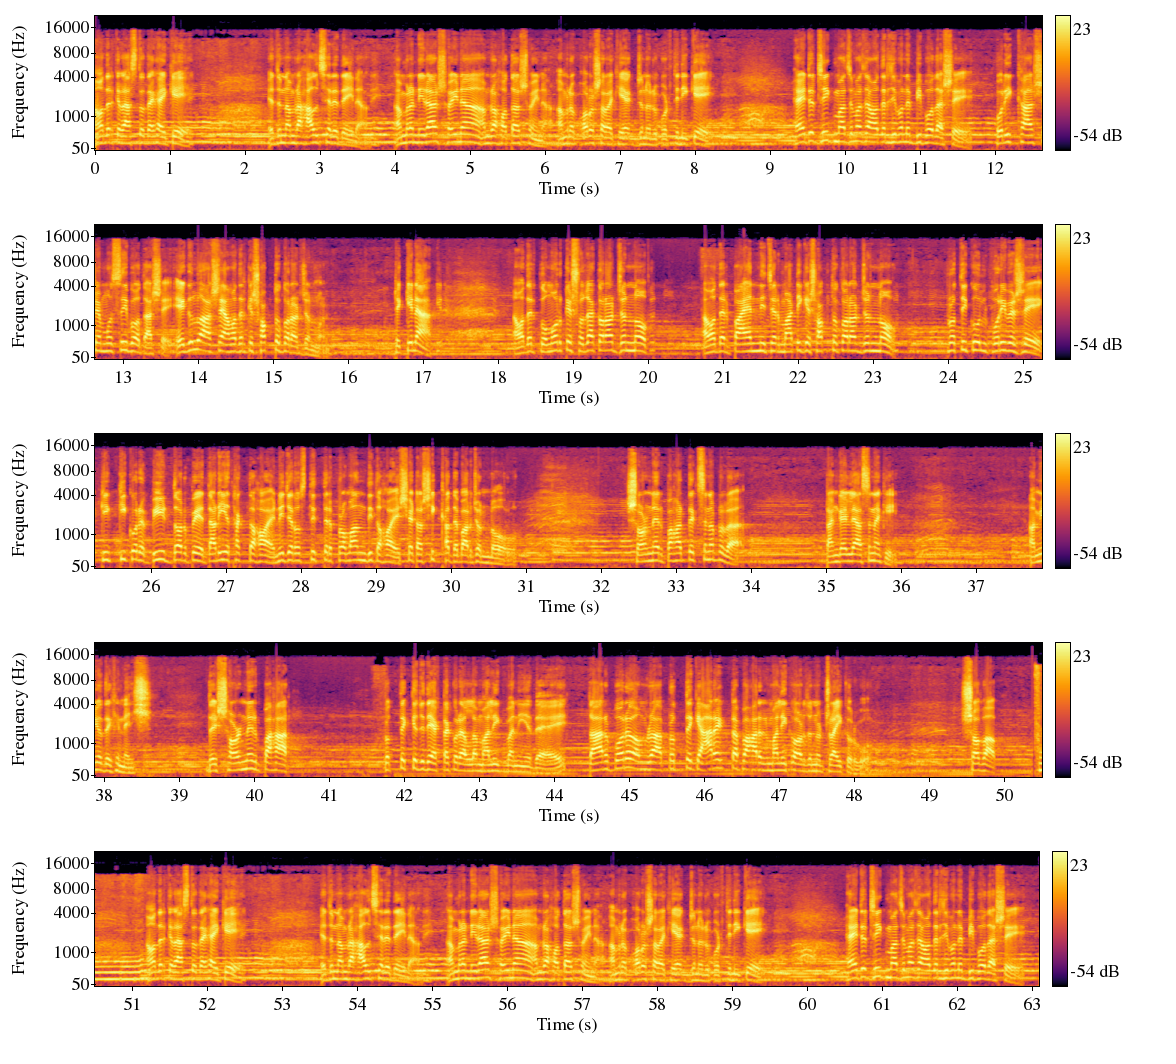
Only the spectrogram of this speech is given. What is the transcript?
আমাদেরকে রাস্তা দেখায় কে? এজন্য আমরা হাল ছেড়ে দেই না। আমরা নিরাশ হই না, আমরা হতাশ হই না। আমরা ভরসা রাখি একজনের উপর, তিনি কে? হ্যাঁ এটা ঠিক, মাঝে মাঝে আমাদের জীবনে বিপদ আসে, পরীক্ষা আসে, মুসিবত আসে, এগুলো আসে আমাদেরকে শক্ত করার জন্য। ঠিক কিনা? আমাদের কোমরকে সোজা করার জন্য, আমাদের পায়ের নিচের মাটিকে শক্ত করার জন্য প্রতিকূল পরিবেশে কি কি করে বীর দর্পে দাঁড়িয়ে থাকতে হয়, নিজের অস্তিত্বের প্রমাণ দিতে হয়, সেটা শিক্ষা দেবার জন্য। স্বর্ণের পাহাড় দেখছেন আপনারা? টাঙ্গাইলে আছে নাকি? আমিও দেখি নেই। তো এই স্বর্ণের পাহাড়, প্রত্যেককে যদি একটা করে আল্লাহ মালিক বানিয়ে দেয়, তারপরেও আমরা প্রত্যেকে আরেকটা পাহাড়ের মালিক হওয়ার জন্য ট্রাই করব। স্বভাব। আমাদেরকে রাস্তা দেখায় কে? এজন্য আমরা হাল ছেড়ে দেই না। আমরা নিরাশ হই না, আমরা হতাশ হই না। আমরা ভরসা রাখি একজনের উপর, তিনি কে? হ্যাঁ এটা ঠিক, মাঝে মাঝে আমাদের জীবনে বিপদ আসে।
